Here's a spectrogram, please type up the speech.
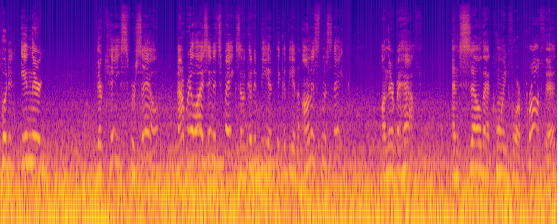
put it in their their case for sale, not realizing it's fake. So it could be a, it could be an honest mistake on their behalf, and sell that coin for a profit.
